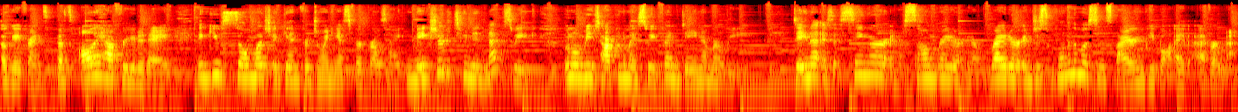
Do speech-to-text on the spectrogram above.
Okay, friends, that's all I have for you today. Thank you so much again for joining us for Girls Night. Make sure to tune in next week when we'll be talking to my sweet friend Dana Marie. Dana is a singer and a songwriter and a writer and just one of the most inspiring people I've ever met.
